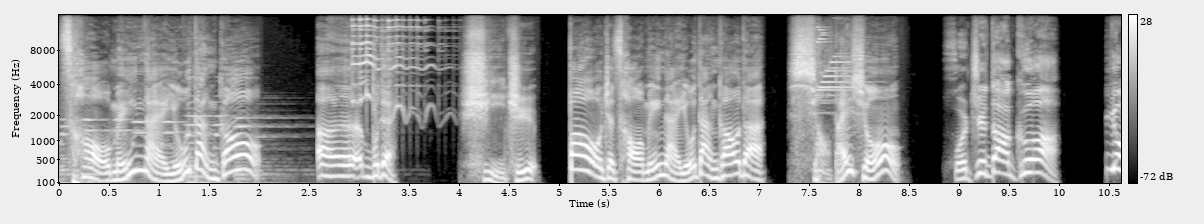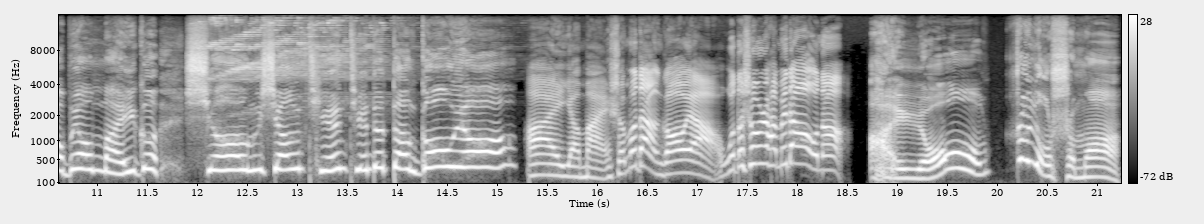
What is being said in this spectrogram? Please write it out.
草莓奶油蛋糕，呃，不对，是一只抱着草莓奶油蛋糕的小白熊。火之大哥，要不要买一个香香甜甜的蛋糕呀？哎呀，买什么蛋糕呀？我的生日还没到呢。哎呦，这有什么？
